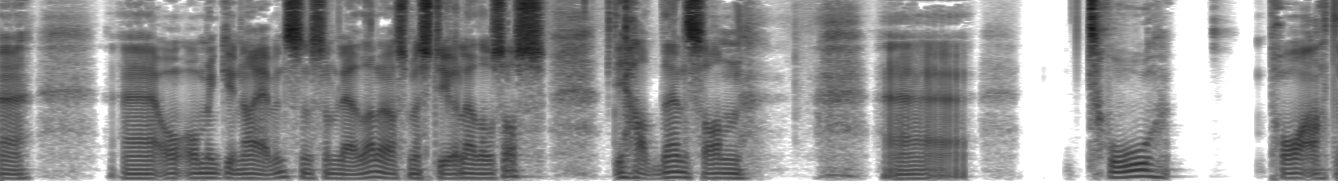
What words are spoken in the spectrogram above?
eh, og, og, med Gunnar Evensen som leder det, som er styreleder hos oss, de hadde en sånn eh, tro på at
